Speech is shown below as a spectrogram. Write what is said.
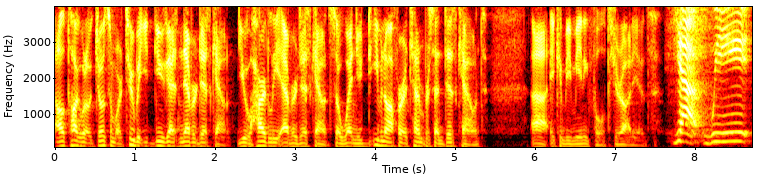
I'll talk about Joseph more too, but you, you, guys never discount. You hardly ever discount. So when you even offer a 10% discount, uh, it can be meaningful to your audience. Yeah, we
